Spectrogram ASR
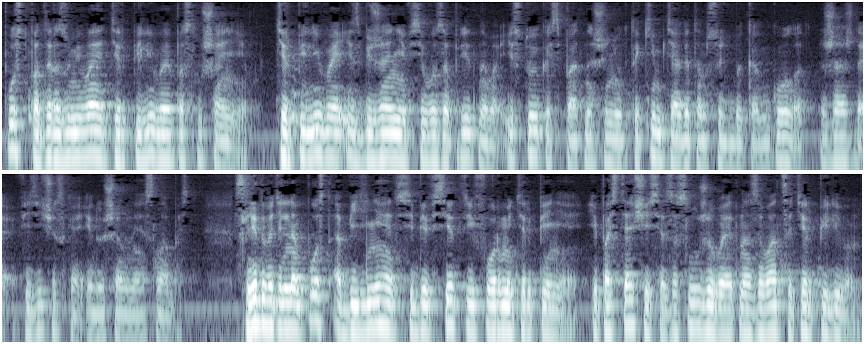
Пост подразумевает терпеливое послушание – терпеливое избежание всего запретного и стойкость по отношению к таким тяготам судьбы, как голод, жажда, физическая и душевная слабость. Следовательно, пост объединяет в себе все три формы терпения, и постящийся заслуживает называться терпеливым.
